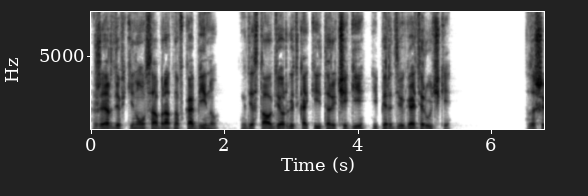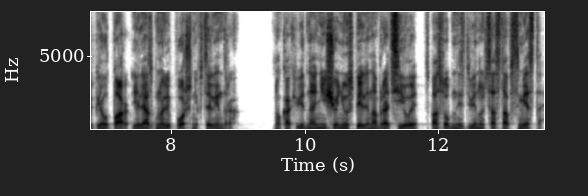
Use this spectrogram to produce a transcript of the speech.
Жердев кинулся обратно в кабину, где стал дергать какие-то рычаги и передвигать ручки. Зашипел пар и лязгнули поршни в цилиндрах. Но, как видно, они еще не успели набрать силы, способные сдвинуть состав с места.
